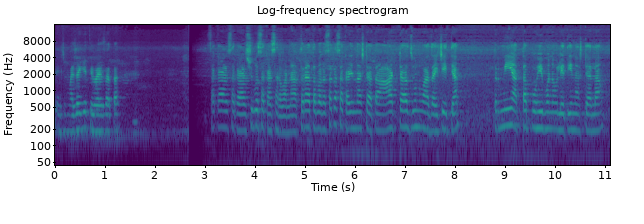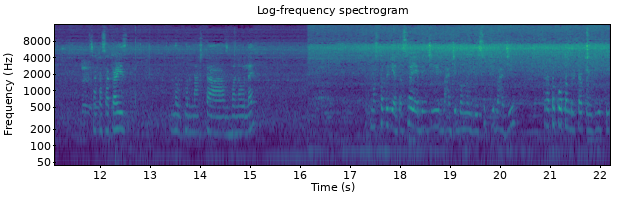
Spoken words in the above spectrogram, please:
त्यांची मजा घेते वयाच आता. सकाळ सकाळ शुभ सकाळ सर्वांना. तर आता बघा सकाळ सकाळी नाश्ता आता आठ जून वाजायचे येत्या. तर मी आता पोहे बनवले ती नाश्त्याला. सकाळ सकाळी लवकर नाश्ता आज बनवलाय. मस्तपैकी आता सोयाबीनची भाजी बनवली सुकी भाजी. तर आता कोथंबीर टाकून घेते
